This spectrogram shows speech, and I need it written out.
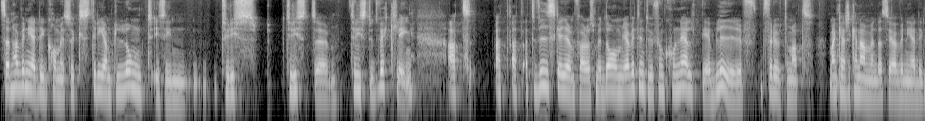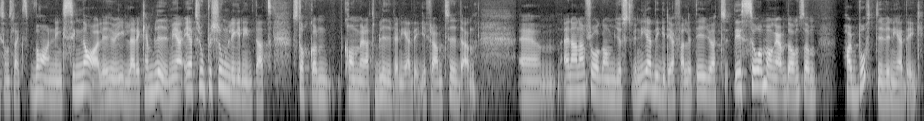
Sen har Venedig kommit så extremt långt i sin turist, turist, eh, turistutveckling att, att, att, att vi ska jämföra oss med dem, jag vet inte hur funktionellt det blir förutom att man kanske kan använda sig av Venedig som slags varningssignal i hur illa det kan bli. Men jag, jag tror personligen inte att Stockholm kommer att bli Venedig i framtiden. Um, en annan fråga om just Venedig i det fallet är ju att det är så många av dem som har bott i Venedig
